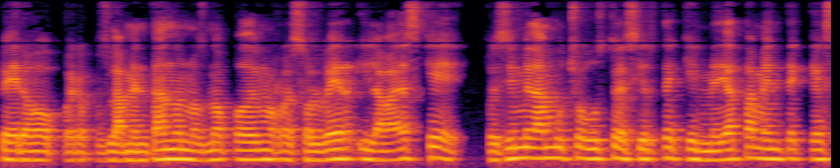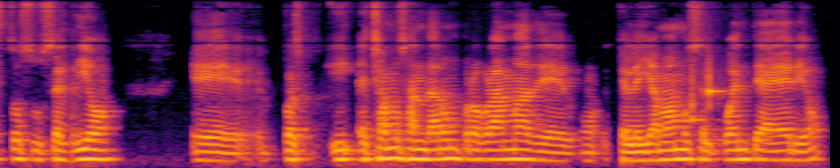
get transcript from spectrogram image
pero, pero pues lamentándonos no podemos resolver. Y la verdad es que, pues sí me da mucho gusto decirte que inmediatamente que esto sucedió, eh, pues echamos a andar un programa de, que le llamamos el puente aéreo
